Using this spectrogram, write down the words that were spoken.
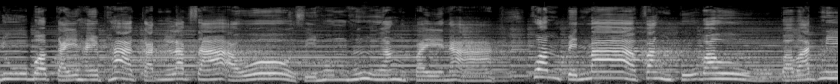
อยู่บ่ไก่ให้ผ้ากันรักษาเอาสิหงเฮืองไปหน้าความเป็นมาฟังกูเบาประวัติมี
